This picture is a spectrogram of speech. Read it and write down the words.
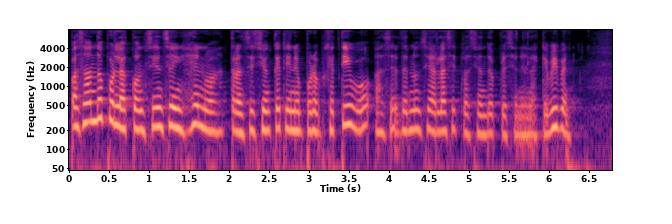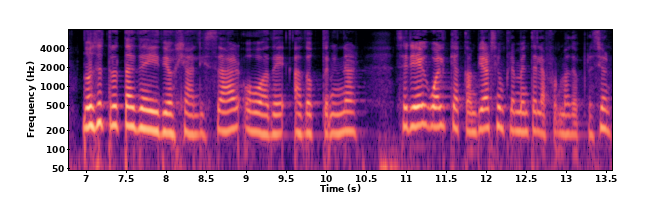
pasando por la conciencia ingenua, transición que tiene por objetivo hacer denunciar la situación de opresión en la que viven. No se trata de ideologizar o de adoctrinar. Sería igual que a cambiar simplemente la forma de opresión.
